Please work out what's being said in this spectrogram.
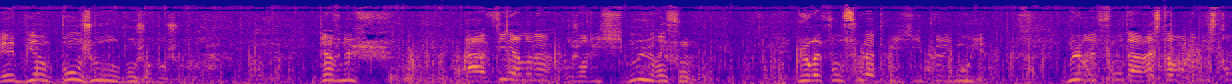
Eh bien, bonjour, bonjour, bonjour. Bienvenue à Villers-Lolin aujourd'hui. Mur et fond. Mur et fond sous la pluie, il pleut, il mouille. Mur et fond d'un restaurant, le bistrot.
